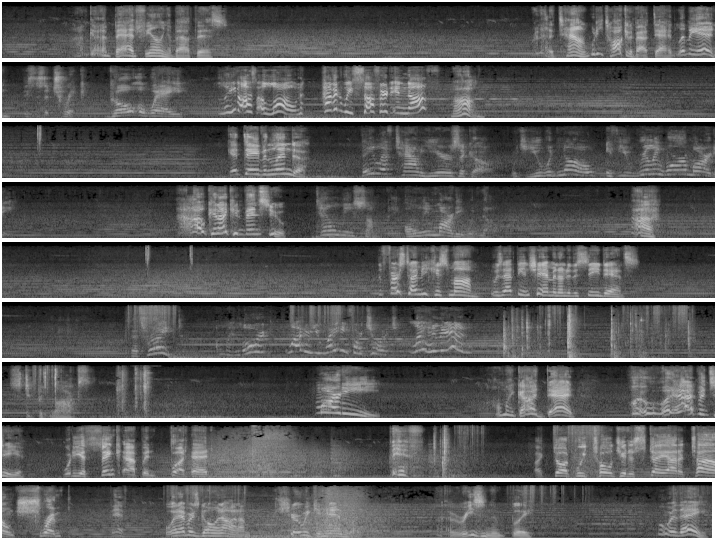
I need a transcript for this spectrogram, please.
I've got a bad feeling about this. Run out of town? What are you talking about, Dad? Let me in. This is a trick. Go away. Leave us alone! Haven't we suffered enough? Mom. Get Dave and Linda. They left town years ago, which you would know if you really were Marty. How can I convince you? Tell me something only Marty would know. Ah. The first time he kissed Mom, it was at the Enchantment Under the Sea dance. That's right. Oh my lord! What are you waiting for, George? Let him in! Stupid locks. Marty! Oh my god, Dad! What, what happened to you? What do you think happened, butthead? Biff! I thought we told you to stay out of town, shrimp. Biff, whatever's going on, I'm sure we can handle it. Uh, reasonably. Who were they?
